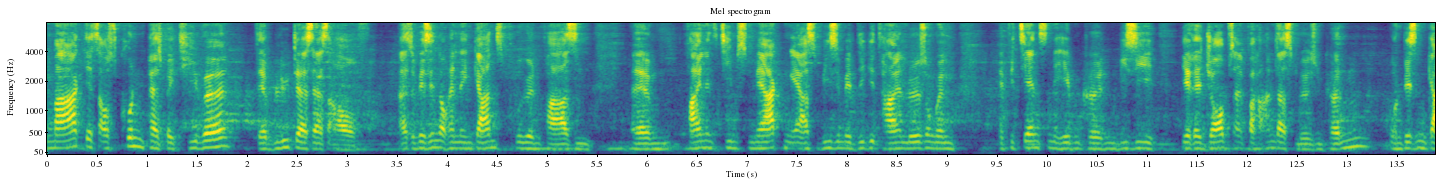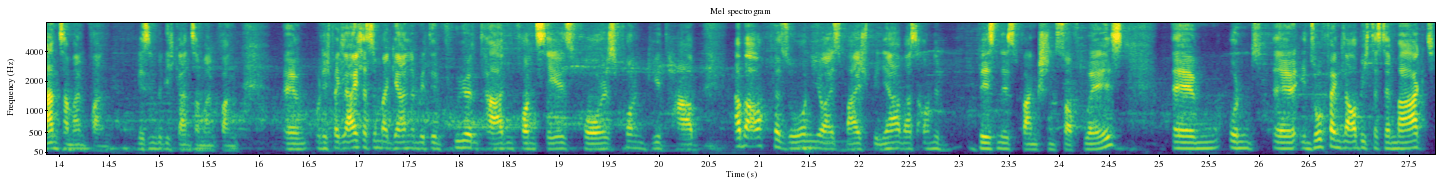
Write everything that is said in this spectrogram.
Markt jetzt aus Kundenperspektive, der blüht das erst auf. Also wir sind noch in den ganz frühen Phasen. Ähm, Finance-Teams merken erst, wie sie mit digitalen Lösungen Effizienzen heben können, wie sie ihre Jobs einfach anders lösen können. Und wir sind ganz am Anfang. Wir sind wirklich ganz am Anfang. Ähm, und ich vergleiche das immer gerne mit den früheren Tagen von Salesforce, von GitHub, aber auch Personio als Beispiel, ja, was auch eine Business Function Software ist. Ähm, und äh, insofern glaube ich, dass der Markt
